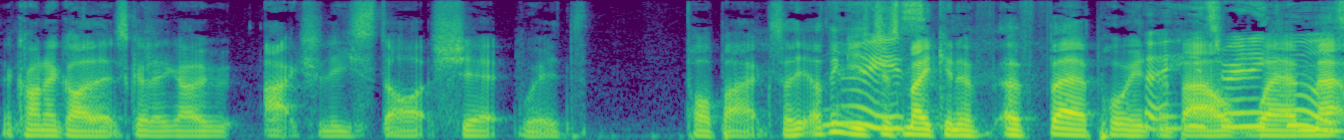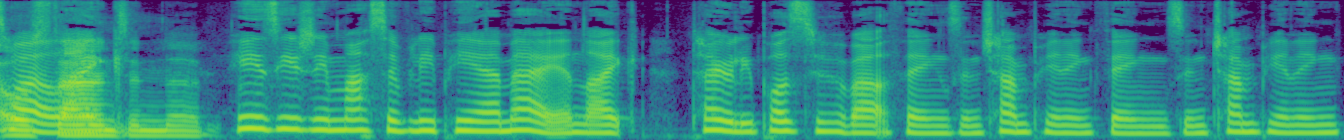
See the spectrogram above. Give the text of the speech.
the kind of guy that's going to go actually start shit with pop acts. I, I think No, he's just making a, a fair point about really where cool metal well, like- stands in the. He's usually massively PMA and like totally positive about things and championing things and championing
